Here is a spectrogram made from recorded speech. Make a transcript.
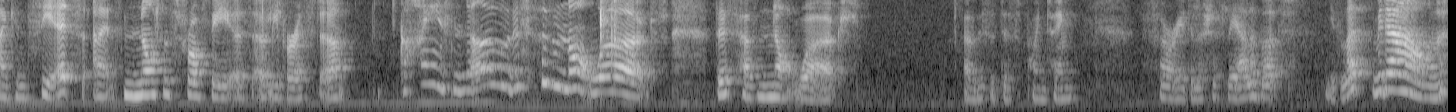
I can see it and it's not as frothy as Oatly Barista. Guys, no, this has not worked. This has not worked. Oh, this is disappointing. Sorry, Deliciously Ella, but you've let me down.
